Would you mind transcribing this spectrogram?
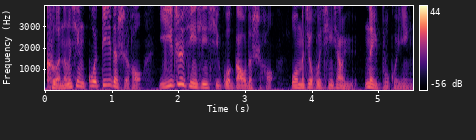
可能性过低的时候，一致性信息过高的时候。我们就会倾向于内部归因。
